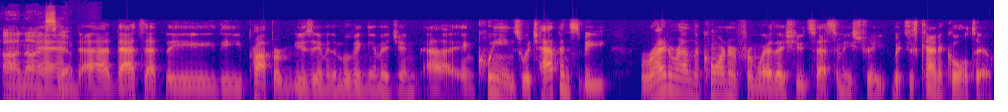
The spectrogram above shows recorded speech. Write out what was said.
Ah, nice. and yep. uh, that's at the the proper Museum of the Moving Image in uh, in Queens, which happens to be right around the corner from where they shoot Sesame Street, which is kind of cool too.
